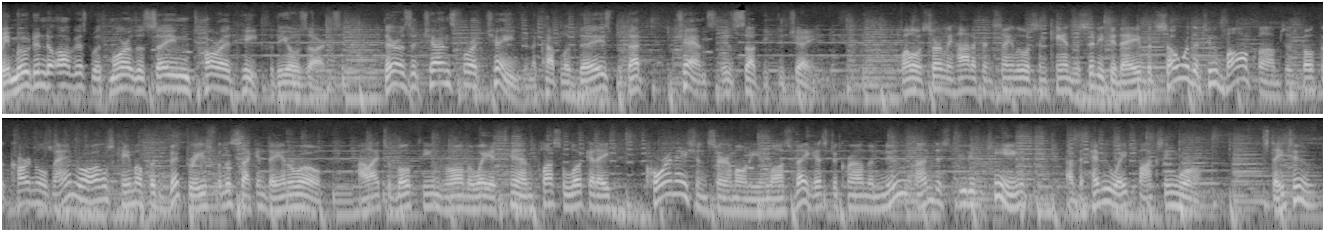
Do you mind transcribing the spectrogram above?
We moved into August with more of the same torrid heat for the Ozarks. There is a chance for a change in a couple of days, but that chance is subject to change. Well, it was certainly hot up in St. Louis and Kansas City today, but so were the two ball clubs as both the Cardinals and Royals came up with victories for the second day in a row. Highlights of both teams were on the way at 10, plus a look at a coronation ceremony in Las Vegas to crown the new undisputed king of the heavyweight boxing world. Stay tuned.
